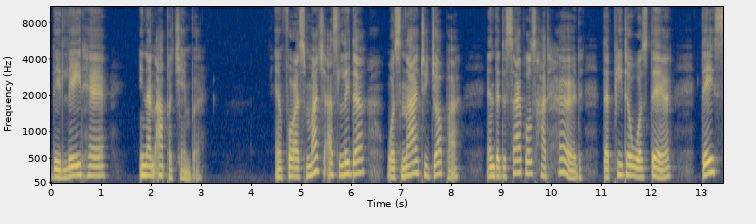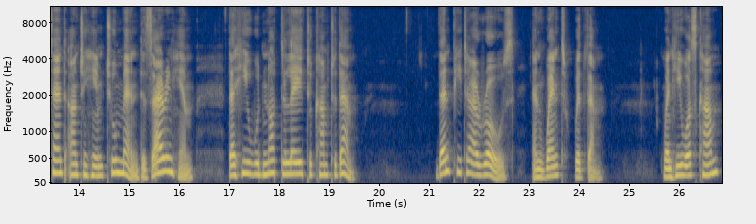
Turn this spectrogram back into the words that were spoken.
they laid her in an upper chamber. And forasmuch as Lydda was nigh to Joppa, and the disciples had heard that Peter was there, they sent unto him two men, desiring him that he would not delay to come to them. Then Peter arose and went with them. When he was come,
